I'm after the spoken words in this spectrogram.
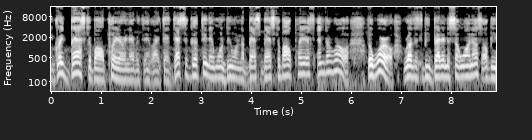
great basketball player and everything like that. That's a good thing. They want to be one of the best basketball players in the world. The world, rather to be better than someone else or be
